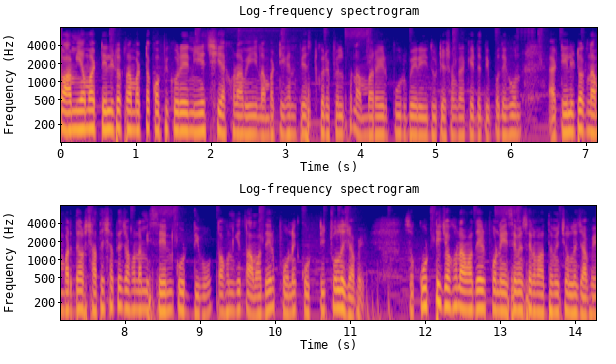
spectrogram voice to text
তো আমি আমার টেলিটক নাম্বারটা কপি করে নিয়েছি। এখন আমি নাম্বারটি এখানে পেস্ট করে ফেলব। নাম্বারের পূর্বের এই দুটো সংখ্যা কেটে দিব। দেখুন টেলিটক নাম্বার দেওয়ার সাথে সাথে যখন আমি সেন্ড কোড দিব, তখন কিন্তু আমাদের ফোনে কোডটি চলে যাবে। সো কোডটি যখন আমাদের ফোনে এস এম এস এর মাধ্যমে চলে যাবে,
